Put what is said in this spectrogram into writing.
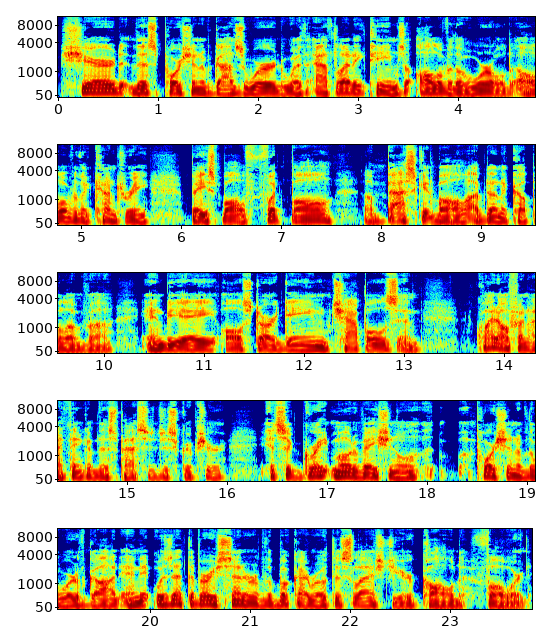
shared this portion of God's Word with athletic teams all over the world, all over the country baseball, football, uh, basketball. I've done a couple of uh, NBA All Star game chapels, and quite often I think of this passage of Scripture. It's a great motivational portion of the Word of God, and it was at the very center of the book I wrote this last year called Forward.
